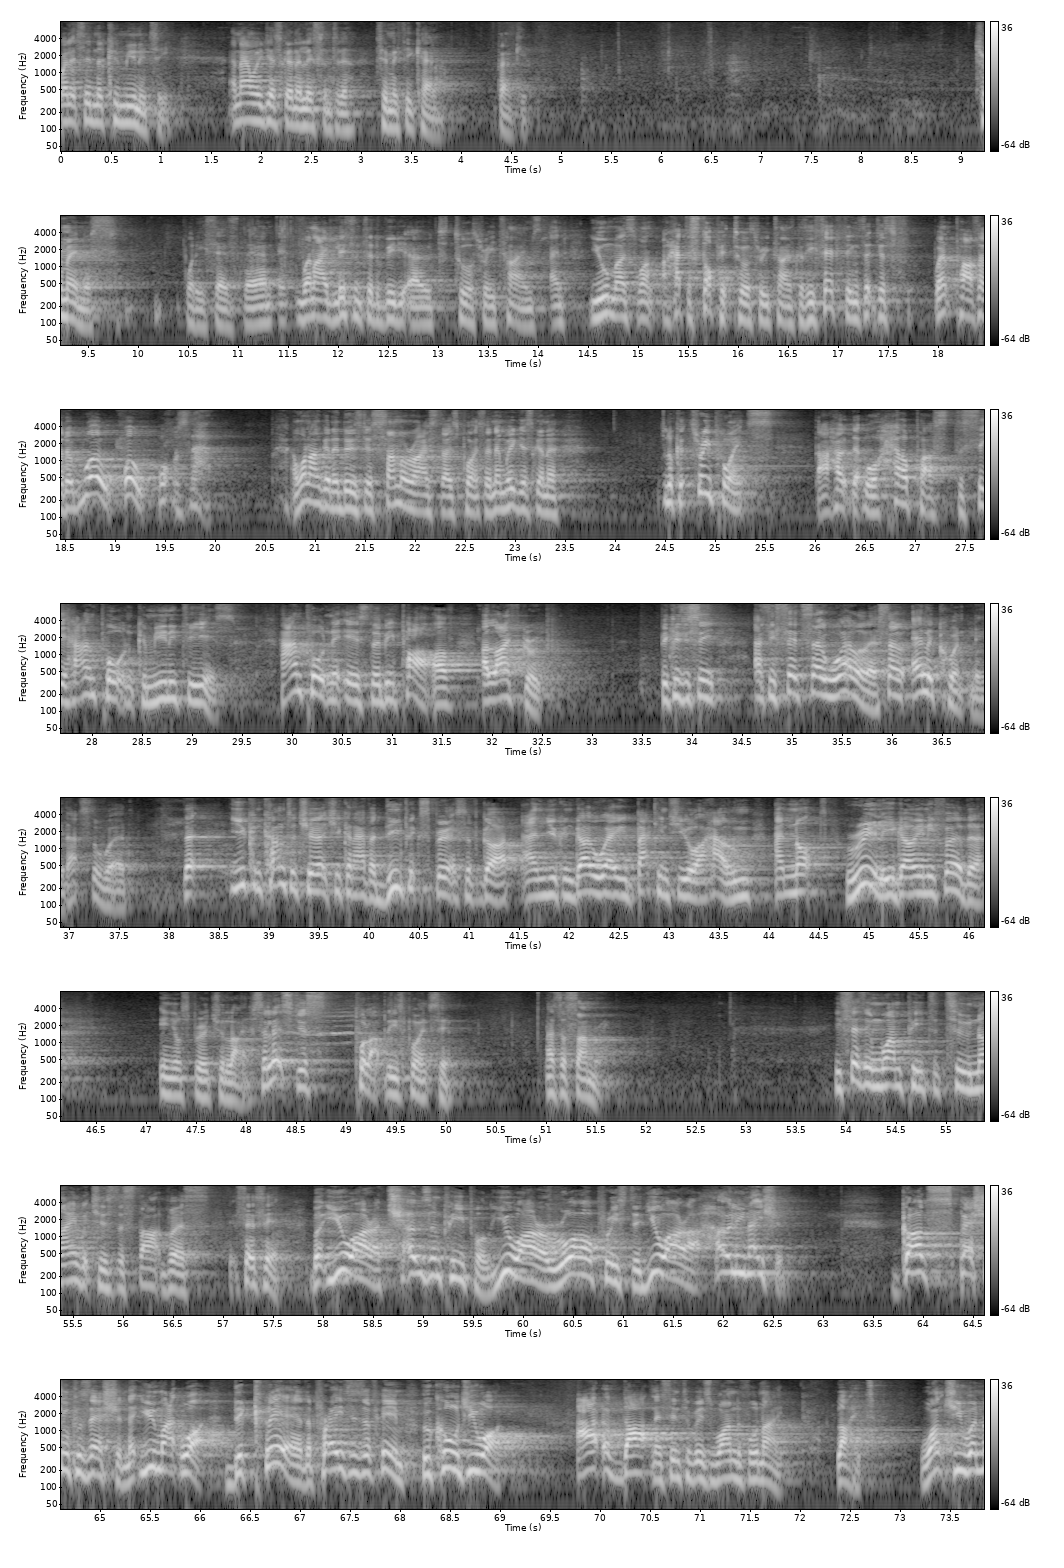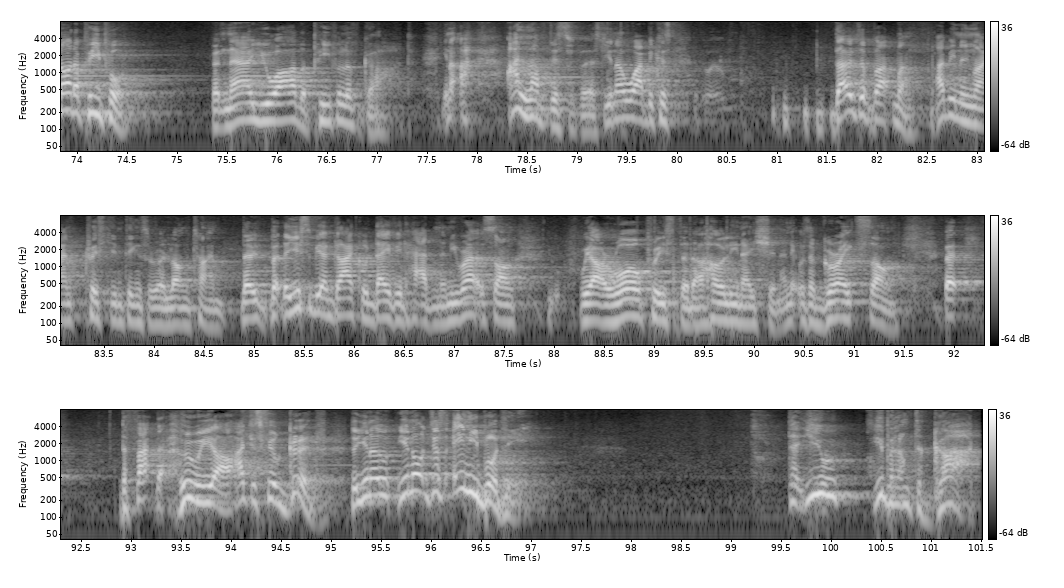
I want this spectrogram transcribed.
Well, it's in the community. And now we're just going to listen to Timothy Keller. Thank you. Tremendous what he says there. And when I listened to the video two or three times, and you almost want, I had to stop it two or three times because he said things that just went past. I thought, whoa, whoa, what was that? And what I'm going to do is just summarize those points, and then we're just going to look at three points I hope that will help us to see how important community is, how important it is to be part of a life group. Because you see, as he said so well there, so eloquently, that's the word, that you can come to church, you can have a deep experience of God, and you can go away back into your home and not really go any further in your spiritual life. So let's just pull up these points here as a summary. He says in 1 Peter 2 9, which is the start verse, it says here, But you are a chosen people, you are a royal priesthood, you are a holy nation God's special possession, that you might what? Declare the praises of him who called you what? Out of darkness into his wonderful night, light. Once you were not a people, but now you are the people of God. You know, I, I love this verse. You know why? Because those of well, I've been in my Christian things for a long time. There, but there used to be a guy called David Hadden, and he wrote a song, We Are a Royal Priesthood, a Holy Nation. And it was a great song. But the fact that who we are, I just feel good. That you know, you're not just anybody. That you, you belong to God.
